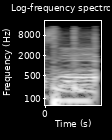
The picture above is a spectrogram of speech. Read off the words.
easy.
